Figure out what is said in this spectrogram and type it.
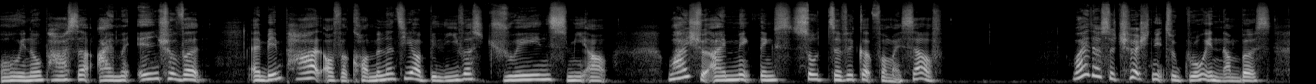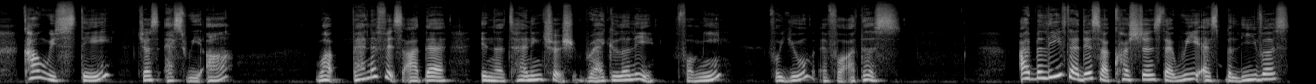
oh, you know, Pastor, I'm an introvert, and being part of a community of believers drains me out. Why should I make things so difficult for myself? Why does the church need to grow in numbers? Can't we stay just as we are? What benefits are there in attending church regularly for me, for you, and for others? I believe that these are questions that we as believers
